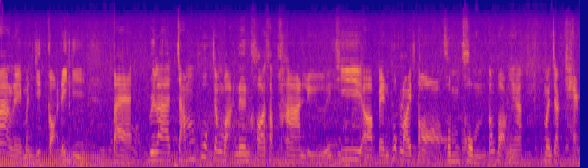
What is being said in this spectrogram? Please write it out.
มากๆเลย มันยึดเกาะได้ดี แต่เวลาจ้ำพวกจังหวะเนินคอสะพานหรือที่เป็นพวกรอยต่อคมๆต้องบอกอย่างนี้ครับมันจะแข็ง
